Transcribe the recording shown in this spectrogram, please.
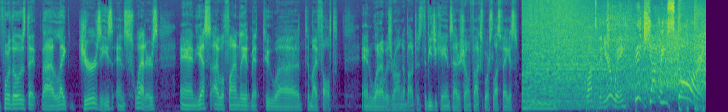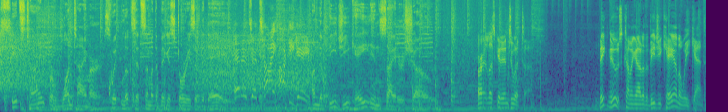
for those that uh, like jerseys and sweaters. And yes, I will finally admit to uh, to my fault and what I was wrong about. It's the VGK Insider Show on Fox Sports Las Vegas. Blunt to the near wing. Big shot. He scores. It's time for one timers. Quick looks at some of the biggest stories of the day. And it's a tie hockey game on the VGK Insider Show. All right, let's get into it. Big news coming out of the VGK on the weekend.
